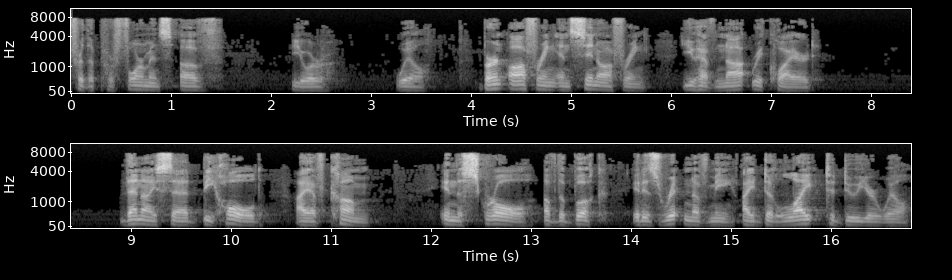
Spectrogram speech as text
for the performance of your will. Burnt offering and sin offering you have not required. Then I said, Behold, I have come. In the scroll of the book it is written of me, I delight to do your will.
